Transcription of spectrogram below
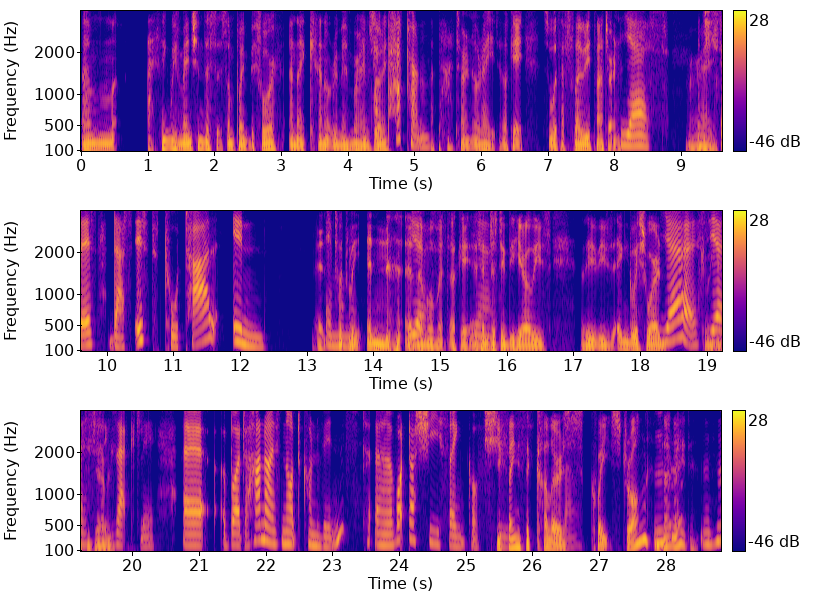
Um, I think we've mentioned this at some point before, and I cannot remember. I'm sorry. A pattern. A pattern. All right. Okay. So with a flowery pattern. Yes. Right. And she says, das ist total in. It's totally in at the moment. Okay. It's interesting to hear all these the- these English words. Yes, yes, exactly. Uh, but Hannah is not convinced. Uh, what does she think of? She finds the colours quite strong. Is that right? hmm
